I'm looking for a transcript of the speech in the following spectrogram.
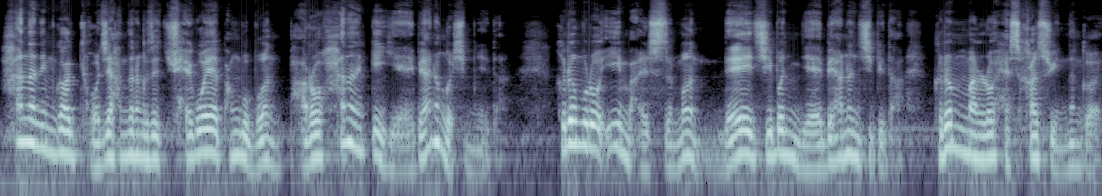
하나님과 교제한다는 것의 최고의 방법은 바로 하나님께 예배하는 것입니다. 그러므로 이 말씀은 내 집은 예배하는 집이다. 그런 말로 해석할 수 있는 거예요.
